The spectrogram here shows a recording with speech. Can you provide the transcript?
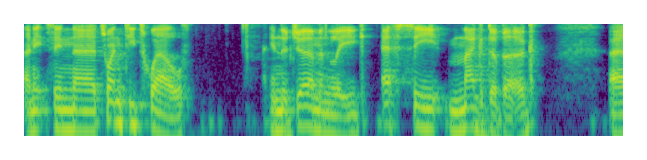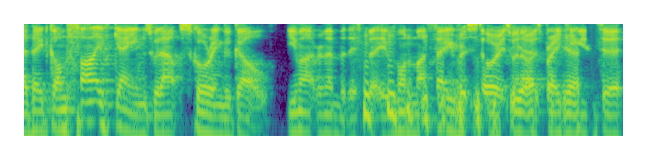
And it's in uh, 2012 in the German league, FC Magdeburg. Uh, they'd gone five games without scoring a goal. You might remember this, but it was one of my favourite stories when I was breaking yeah. into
